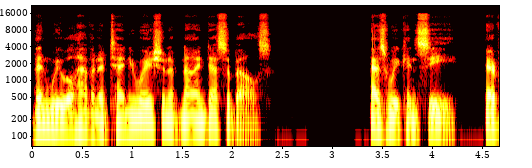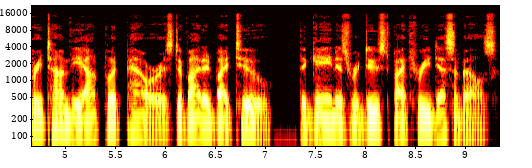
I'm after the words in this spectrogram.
then we will have an attenuation of 9 decibels. As we can see, every time the output power is divided by 2, the gain is reduced by 3 decibels.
